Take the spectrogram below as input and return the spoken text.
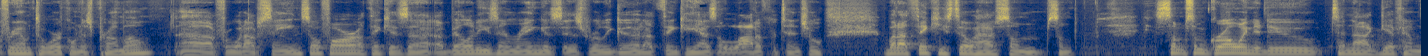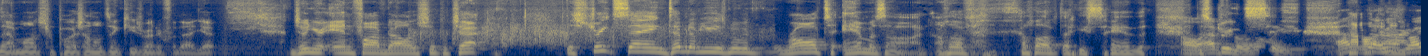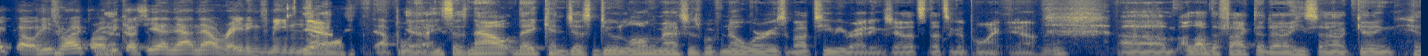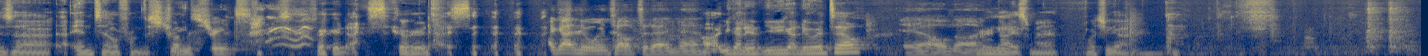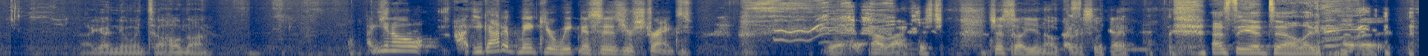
for him to work on his promo. Uh, for what I've seen so far, I think his uh, abilities in ring is is really good. I think he has a lot of potential, but I think he still has some some some some growing to do to not give him that monster push. I don't think he's ready for that yet. Junior in five dollars super chat. The street saying WWE is moving Raw to Amazon. I love, I love that he's saying that. Oh, the absolutely. How, no, he's right though. He's right, bro. Yeah. Because yeah, now now ratings mean yeah. Yeah, he says now they can just do long matches with no worries about TV ratings. Yeah, that's that's a good point. Yeah, mm-hmm. um, I love the fact that uh, he's uh, getting his uh, intel from the street. From the streets. Very nice. Very nice. I got new intel today, man. Uh, you got it. you got new intel. Yeah, hold on. Very nice, man. What you got? I got new intel. Hold on. You know, uh, you got to make your weaknesses your strengths. Yeah. All right. Just just so you know, Chris. Okay. That's the intel, lady. Uh,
